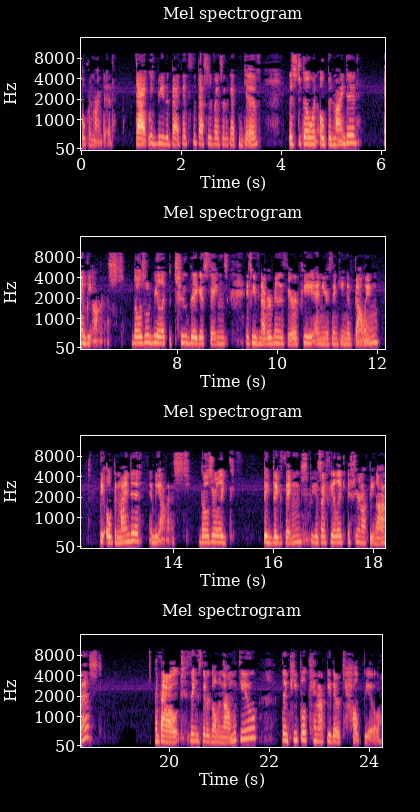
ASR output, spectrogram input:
open minded. That would be the best. That's the best advice I think I can give, is to go in open minded and be honest. Those would be like the two biggest things if you've never been to therapy and you're thinking of going. Be open minded and be honest. Those are like big, big things because I feel like if you're not being honest about things that are going on with you, then people cannot be there to help you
